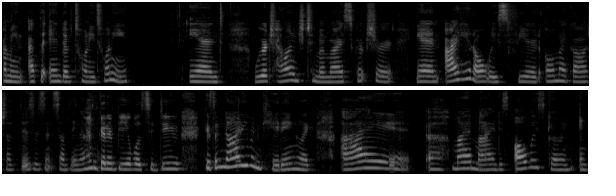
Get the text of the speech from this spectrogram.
I mean, at the end of 2020. And we were challenged to memorize scripture. And i had always feared oh my gosh like this isn't something that i'm going to be able to do. Because i'm not even kidding. Like i uh, my mind is always going in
